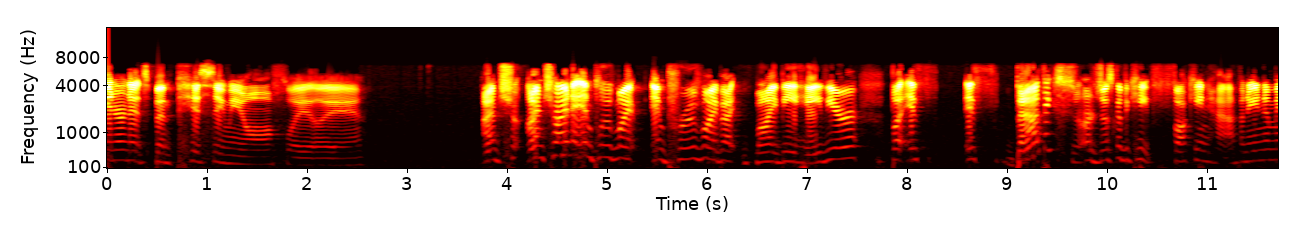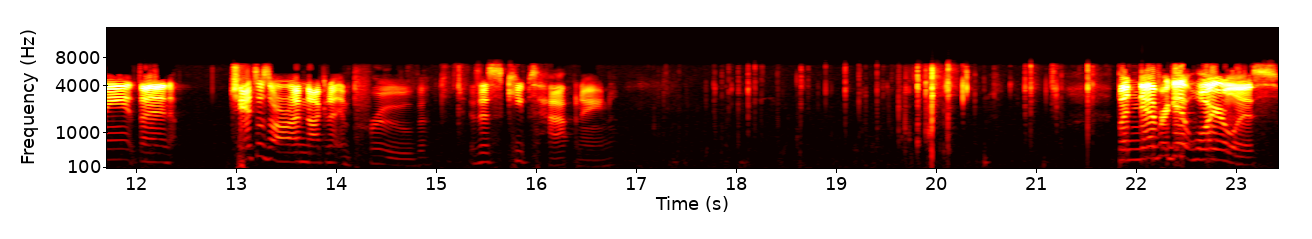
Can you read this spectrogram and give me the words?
internet's been pissing me off lately. I'm tr- I'm trying to improve my improve my my behavior, but if if bad things are just gonna keep fucking happening to me, then chances are I'm not gonna improve this keeps happening. But never get wireless.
